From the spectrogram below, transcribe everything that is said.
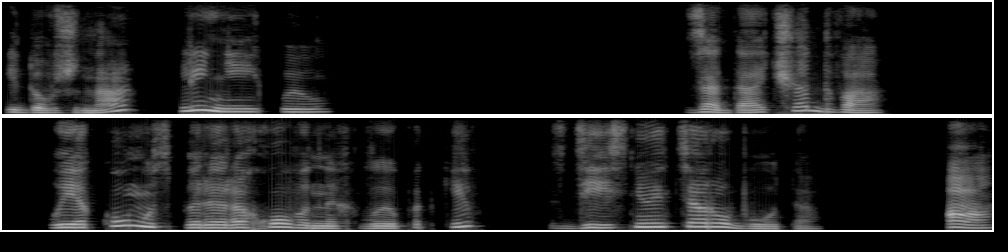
і довжина лінійкою. Задача 2. У якому з перерахованих випадків здійснюється робота? А.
